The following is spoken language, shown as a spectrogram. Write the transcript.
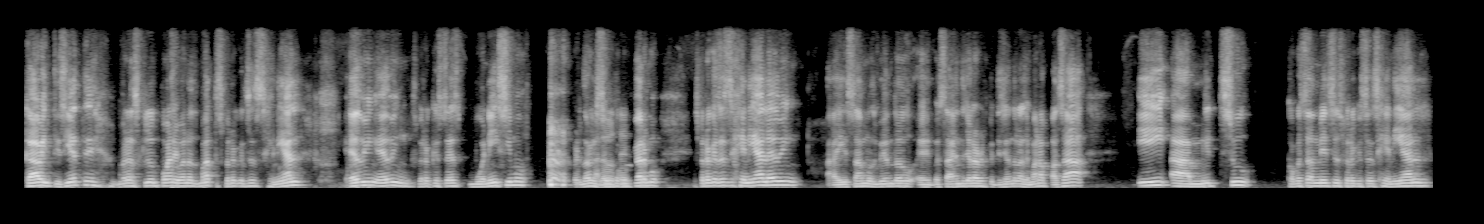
K27. Buenas Club, pone buenas Matt. Espero que estés genial. Edwin, Edwin, espero que estés buenísimo. Perdón, estoy un poco enfermo. Espero que estés genial, Edwin. Ahí estamos viendo, eh, pues está viendo ya la repetición de la semana pasada. Y a Mitsu, ¿cómo estás, Mitsu? Espero que estés genial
